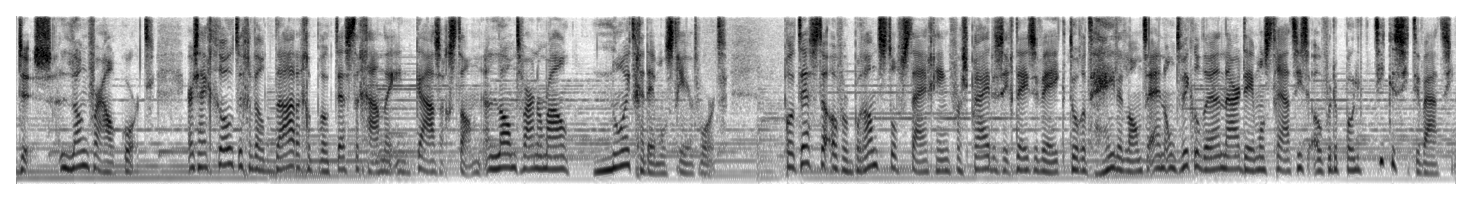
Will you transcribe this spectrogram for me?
Dus, lang verhaal kort. Er zijn grote gewelddadige protesten gaande in Kazachstan, een land waar normaal nooit gedemonstreerd wordt. Protesten over brandstofstijging verspreidden zich deze week door het hele land en ontwikkelden naar demonstraties over de politieke situatie.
